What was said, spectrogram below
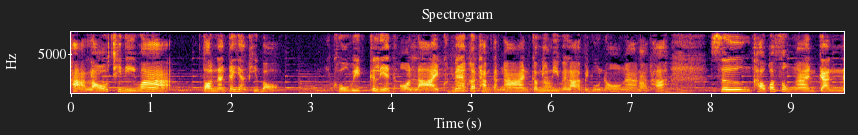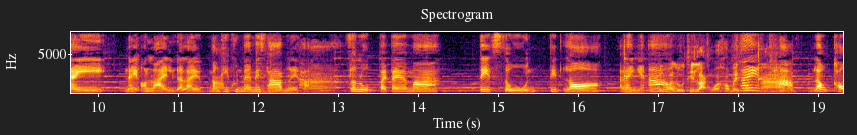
ค่ะ แล้วทีนี้ว่าตอนนั้นก็อย่างที่บอกโควิด ก็เรียนออนไลน์ คุณแม่ก็ทำแต่งาน ก็ไม่มีเวลาไปดูน้องงานนะคะ ซึ่งเขาก็ส่งงานกันในในออนไลน์หรืออะไร บางทีคุณแม่ไม่ทราบเลยค่ะอ่าสรุปไปไปมา ติดศูนย์ติดรออะไรเงี้ยอ้าวมารู้ทีหลังว่าเขาไม่ส่ใช่งงานค่ะแล้วเขา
